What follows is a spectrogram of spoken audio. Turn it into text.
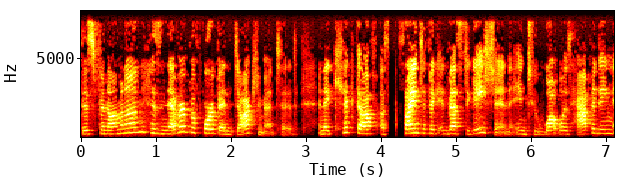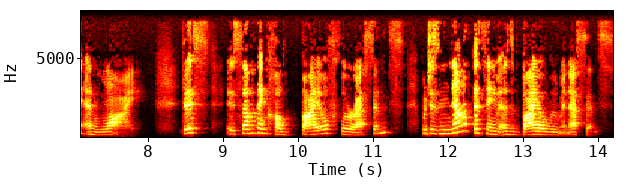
This phenomenon has never before been documented, and it kicked off a scientific investigation into what was happening and why. This is something called biofluorescence, which is not the same as bioluminescence.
